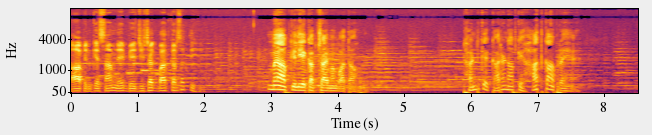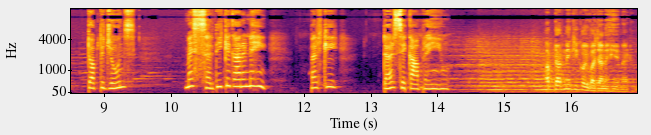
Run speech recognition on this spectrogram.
आप इनके सामने बेझिझक बात कर सकती हैं। मैं आपके लिए कप चाय मंगवाता हूँ। ठंड के कारण आपके हाथ काँप रहे हैं। डॉक्टर जोन्स मैं सर्दी के कारण नहीं बल्कि डर से काँप रही हूँ। अब डरने की कोई वजह नहीं है मैडम।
